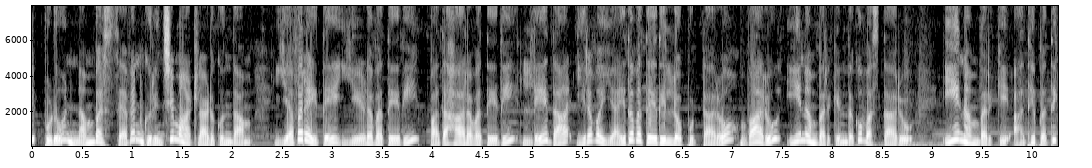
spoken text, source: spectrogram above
ఇప్పుడు నంబర్ సెవెన్ గురించి మాట్లాడుకుందాం. ఎవరైతే ఏడవ తేదీ పదహారవ తేదీ లేదా ఇరవై ఐదవ తేదీల్లో పుట్టారో వారు ఈ నంబర్ కిందకు వస్తారు. ఈ నంబర్కి అధిపతి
